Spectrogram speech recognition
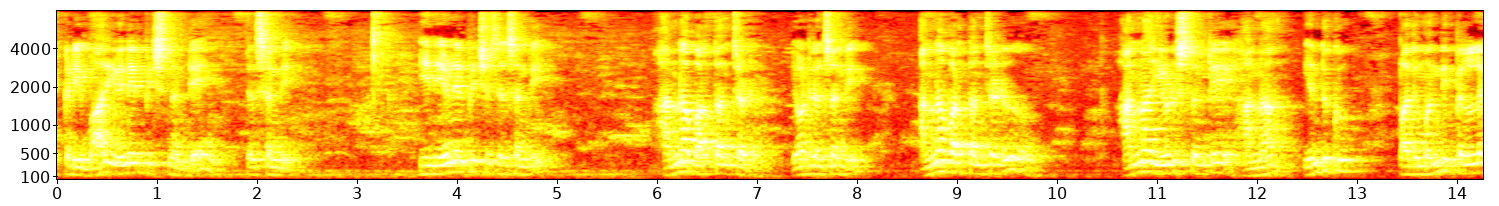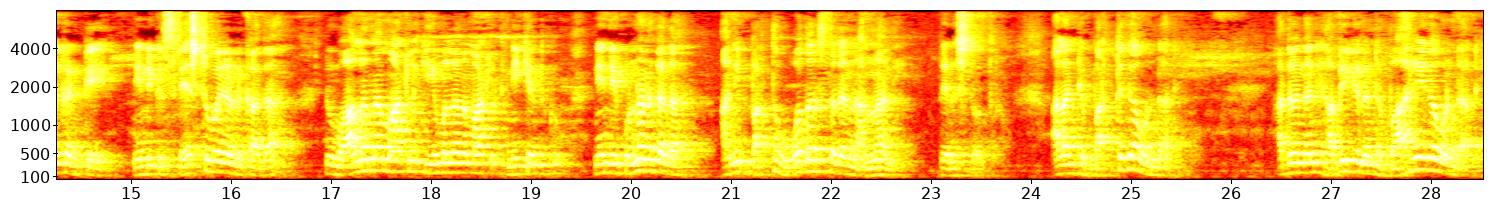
ఇక్కడ ఈ భార్య ఏం నేర్పించిందంటే తెలుసండి ఈయన ఏం నేర్పించింది తెలుసండి? అన్న భర్త అంచాడు. ఏమంటే తెలుసండి? అన్న భర్త అంచాడు అన్న ఏడుస్తుంటే అన్న ఎందుకు? పది మంది పిల్లల కంటే నేను నీకు శ్రేష్టమైనను కాదా? నువ్వు వాళ్ళన్న మాటలకి ఏమల్లన్న మాటలకి నీకెందుకు? నేను నీకున్నాను కదా అని భర్త ఓదరుస్తాడని అన్నాని. దేని స్తోత్రం. అలాంటి భర్తగా ఉండాలి. అర్థమైందండి? అభిగలు అంటే భార్యగా ఉండాలి.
